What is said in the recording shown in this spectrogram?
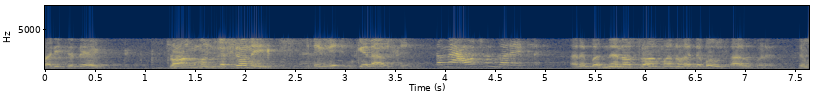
ફરી છે તે સ્ટ્રોંગ મન કરજો ને. એટલે ઉકેલ આવશે. તમે આવો છો ઘરે એટલે. અને બંનેનો સ્ટ્રોંગ મન હોય તો બહુ સારું પડે. શું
